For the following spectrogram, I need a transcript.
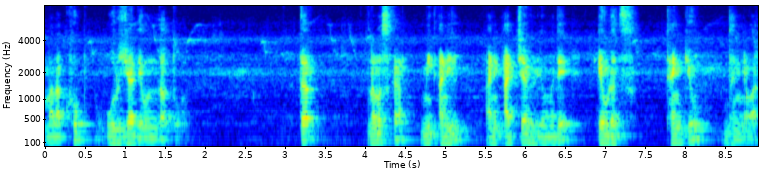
मला खूप ऊर्जा देऊन जातो. तर नमस्कार मी अनिल आणि आजच्या व्हिडिओमध्ये एवढंच. थँक्यू धन्यवाद.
